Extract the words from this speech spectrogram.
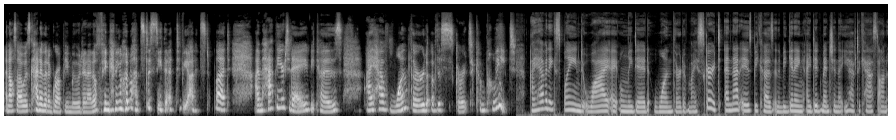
And also I was kind of in a grumpy mood and I don't think anyone wants to see that to be honest. But I'm happier today because I have one third of the skirt complete. I haven't explained why I only did one third of my skirt and that is because in the beginning I did mention that you have to cast on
